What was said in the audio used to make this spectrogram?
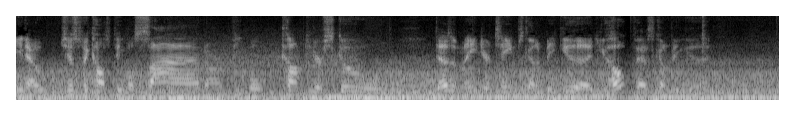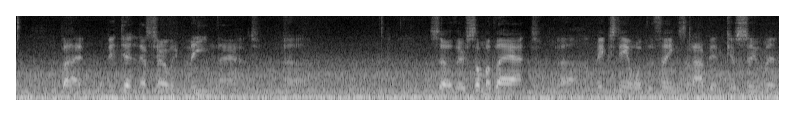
you know, just because people sign or people come to your school doesn't mean your team's going to be good. You hope that's going to be good, but it doesn't necessarily mean that. Uh, so there's some of that uh, mixed in with the things that I've been consuming.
